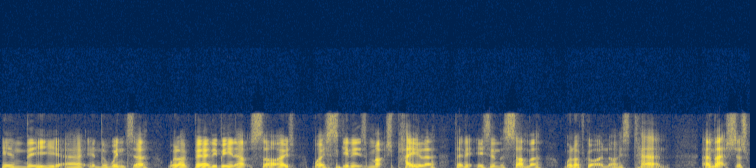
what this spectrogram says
in the uh, in the winter when I've barely been outside, my skin is much paler than it is in the summer when I've got a nice tan. And that's just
